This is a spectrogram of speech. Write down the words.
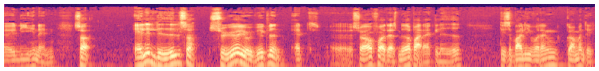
øh, lige hinanden. Så alle ledelser søger jo i virkeligheden at øh, sørge for, at deres medarbejdere er glade. Det er så bare lige, hvordan gør man det?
